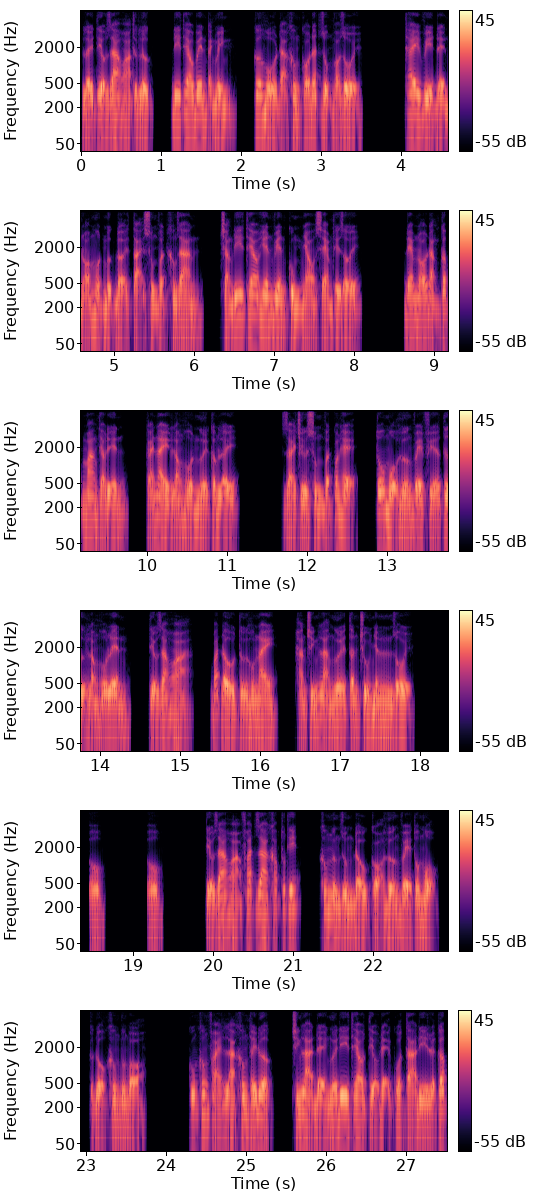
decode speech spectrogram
Lấy tiểu gia hỏa thực lực, đi theo bên cạnh mình cơ hồ đã không có đất dụng võ rồi. Thay vì để nó một mực đợi tại sùng vật không gian, chẳng đi theo hiên viên cùng nhau xem thế giới. Đem nó đẳng cấp mang theo đến, cái này long hồn ngươi cầm lấy. Giải trừ sùng vật quan hệ, tô mộ hướng về phía tử long hô lên, tiểu gia hỏa, bắt đầu từ hôm nay, hắn chính là ngươi tân chủ nhân rồi. Ô ô. Tiểu gia hỏa phát ra khóc thút thít, không ngừng dùng đầu cọ hướng về tô mộ, cực độ không buông bỏ. Cũng không phải là không thấy được, chính là để ngươi đi theo tiểu đệ của ta đi luyện cấp,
